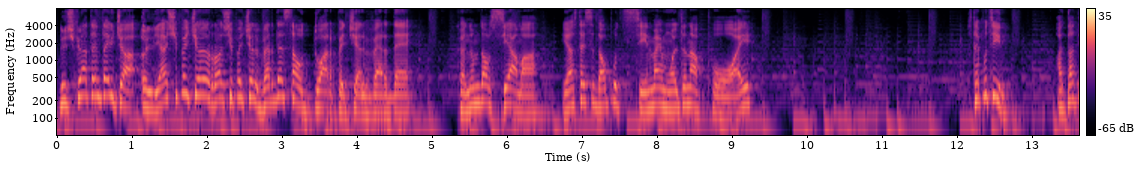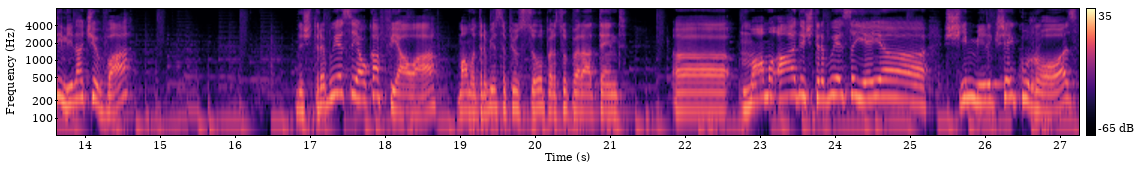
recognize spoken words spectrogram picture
deci fii atent aici Îl ia și pe cel roz și pe cel verde sau doar pe cel verde? Că nu-mi dau seama Ia stai să dau puțin mai mult înapoi Stai puțin. A dat din lila ceva? Deci trebuie să iau cafeaua. Mamă, trebuie să fiu super, super atent. Uh, mamă, a, deci trebuie să iei uh, și milkshake cu roz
